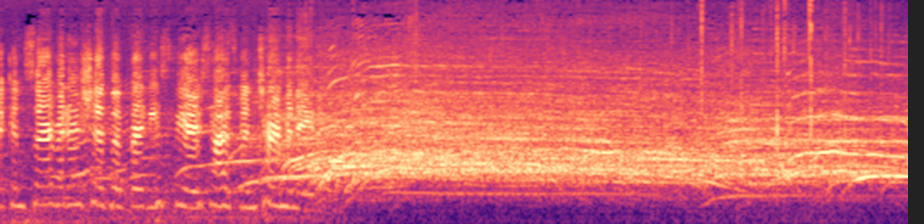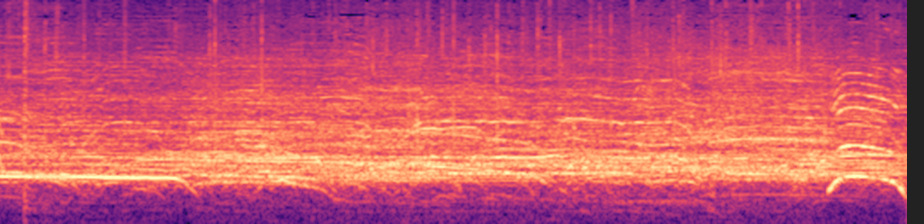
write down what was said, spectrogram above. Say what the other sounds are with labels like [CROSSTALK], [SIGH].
The conservatorship of Britney Spears has been terminated.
